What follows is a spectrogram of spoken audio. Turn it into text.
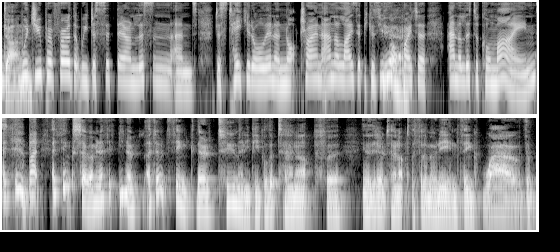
done. Would you prefer that we just sit there and listen and just take it all in and not try and analyze it because you've yeah. got quite a analytical mind? I think, but I think so. I mean, I think you know, I don't think there are too many people that turn up for you know they don't turn up to the Philharmonie and think, wow, the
